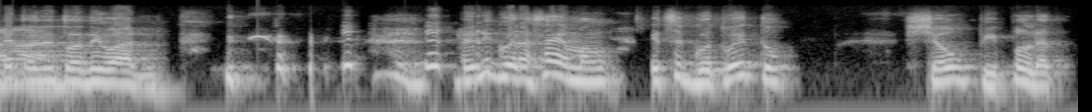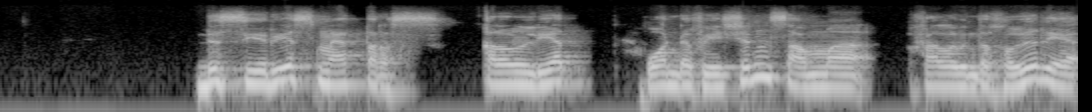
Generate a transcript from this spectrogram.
uh, 2021. Dan ini gue rasa emang it's a good way to show people that the series matters. Kalau lihat WandaVision sama Falcon Winter Soldier ya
